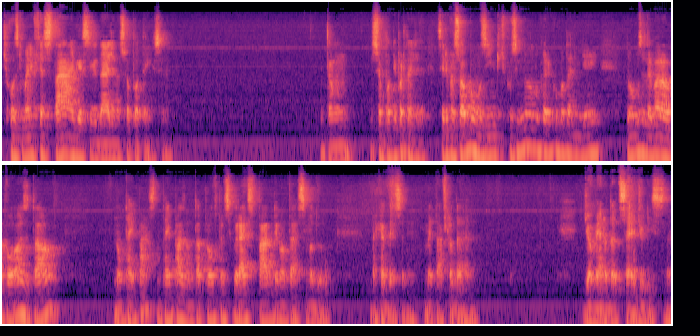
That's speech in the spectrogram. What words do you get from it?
de conseguir manifestar a agressividade na sua potência. Né? Então, isso é um ponto importante. Né? Se ele for só bonzinho, que tipo assim, não, não quero incomodar ninguém, não vamos elevar a voz e tal, não está em paz, não está em paz, não está pronto para segurar a espada e levantar acima do, da cabeça. Né? Metáfora da, de Homero da Odisseia de Ulisses. Né?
